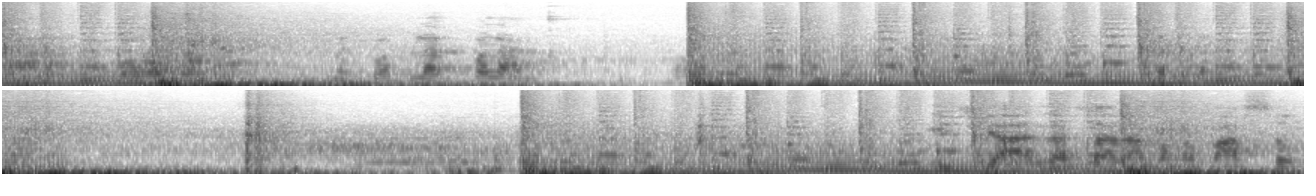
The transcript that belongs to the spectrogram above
Ah, oo. Nagpa-vlog pa lang. Inshallah sana makapasok.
